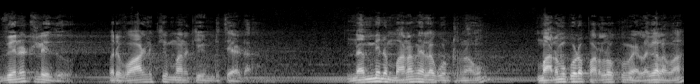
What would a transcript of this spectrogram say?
వినట్లేదు. మరి వాళ్ళకి మనకి ఏమిటి తేడా? నమ్మిన మనం ఎలాగుంటున్నాము? మనము కూడా పరలోకం వెళ్ళగలమా?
